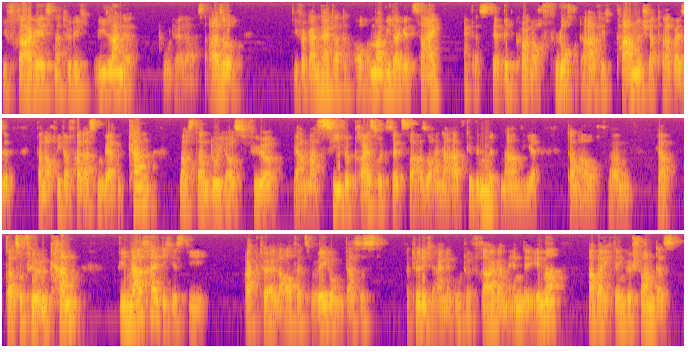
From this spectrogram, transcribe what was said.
Die Frage ist natürlich, wie lange tut er das? Also die Vergangenheit hat auch immer wieder gezeigt, dass der Bitcoin auch fluchtartig, panisch ja teilweise dann auch wieder verlassen werden kann, was dann durchaus für ja, massive Preisrücksätze, also eine Art Gewinnmitnahmen hier dann auch ähm, ja, dazu führen kann. Wie nachhaltig ist die aktuelle Aufwärtsbewegung? Das ist natürlich eine gute Frage am Ende immer, aber ich denke schon, dass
